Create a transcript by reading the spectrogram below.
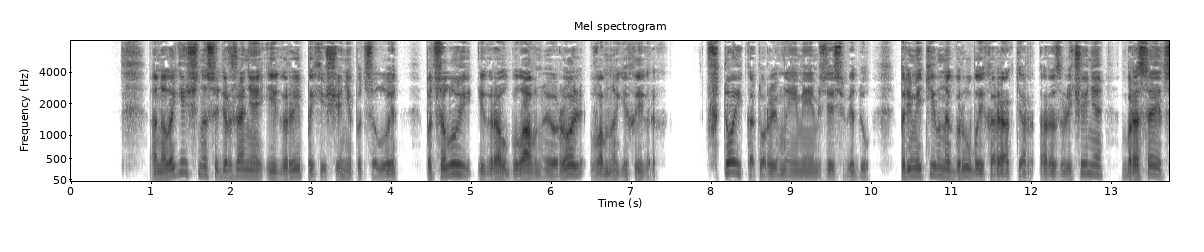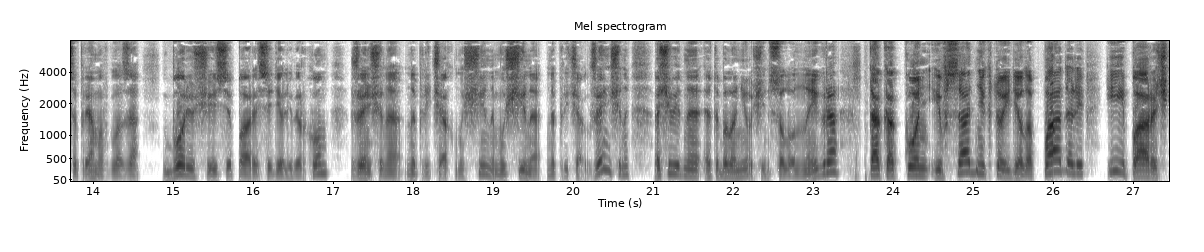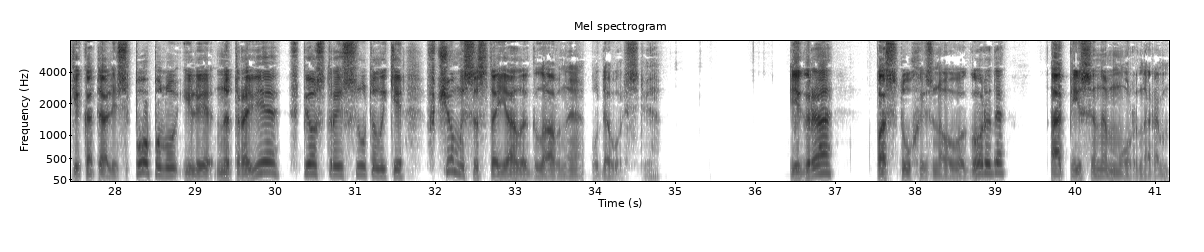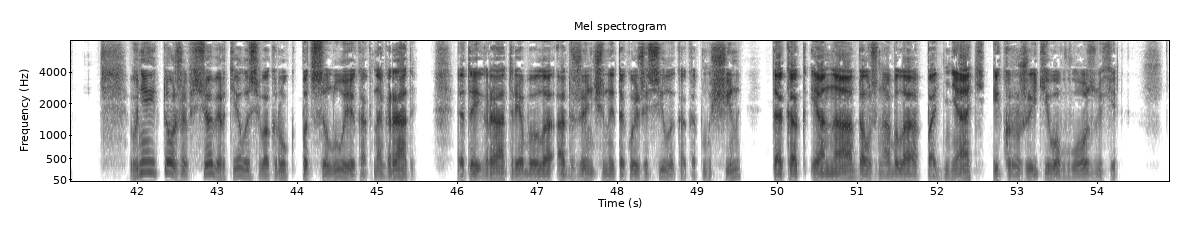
Аналогично содержание игры похищения поцелуя. Поцелуй играл главную роль во многих играх. В той, которую мы имеем здесь в виду, примитивно-грубый характер развлечения бросается прямо в глаза. Борющиеся пары сидели верхом, женщина на плечах мужчины, мужчина на плечах женщины. Очевидно, это была не очень салонная игра, так как конь и всадник то и дело падали, и парочки катались по полу или на траве в пестрой сутолоке, в чем и состояло главное удовольствие. Игра «Пастух из нового города» описана Мурнером. В ней тоже все вертелось вокруг поцелуя как награды. Эта игра требовала от женщины такой же силы, как от мужчины, так как и она должна была поднять и кружить его в воздухе.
